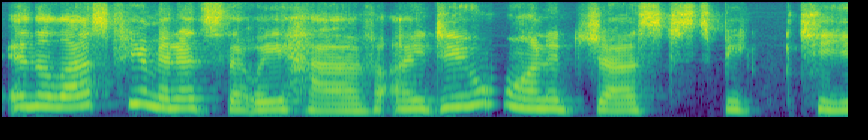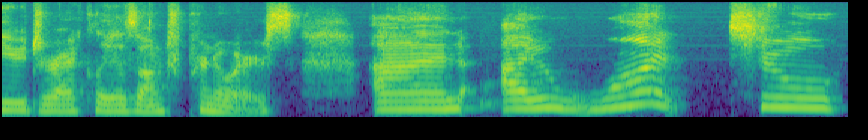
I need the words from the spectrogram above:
In the last few minutes that we have, I do want to just speak to you directly as entrepreneurs. And I want to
